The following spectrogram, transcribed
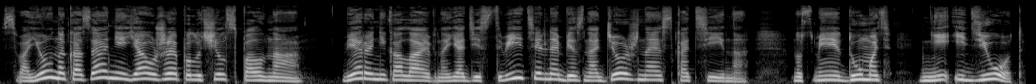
Свое наказание я уже получил сполна. Вера Николаевна, я действительно безнадежная скотина. Но, смею думать, не идиот.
